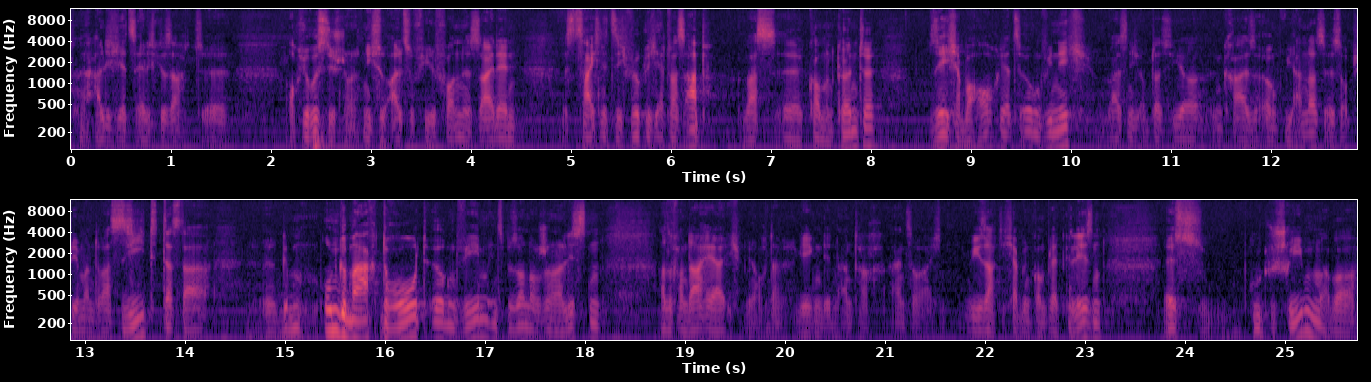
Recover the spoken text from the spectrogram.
halte ich jetzt ehrlich gesagt äh, auch juristisch noch nicht so allzu viel von, es sei denn, es zeichnet sich wirklich etwas ab, was äh, kommen könnte. Sehe ich aber auch jetzt irgendwie nicht. Ich weiß nicht, ob das hier im Kreise irgendwie anders ist, ob jemand was sieht, dass da Ungemach droht irgendwem, insbesondere Journalisten. Also von daher, ich bin auch dagegen, den Antrag einzureichen. Wie gesagt, ich habe ihn komplett gelesen. Ist gut geschrieben, aber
